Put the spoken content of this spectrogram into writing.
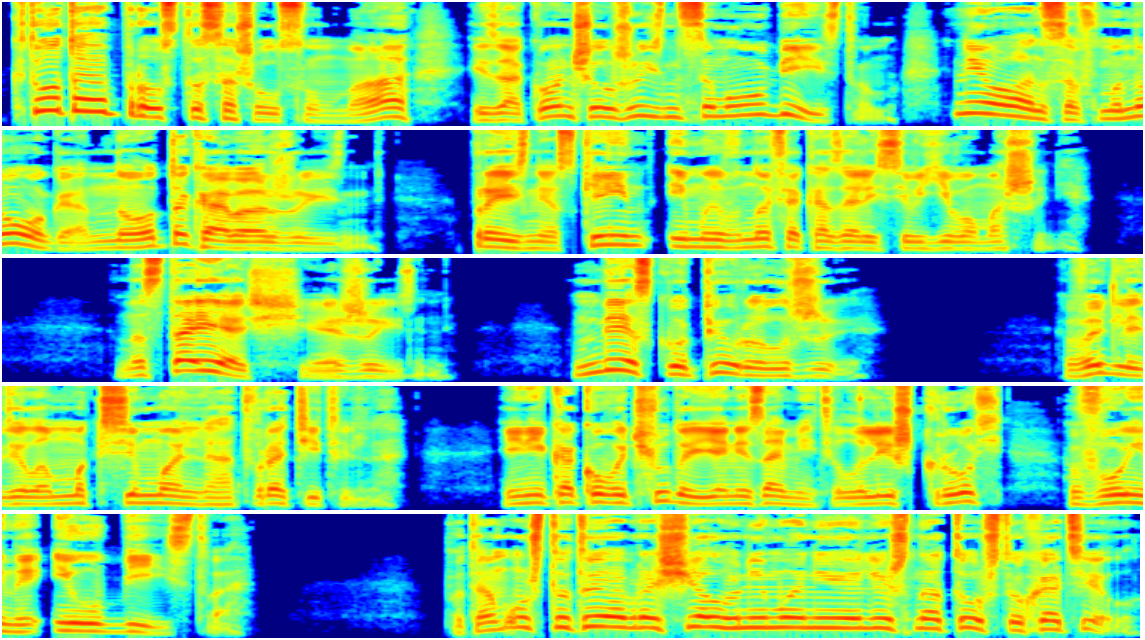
Кто-то просто сошел с ума и закончил жизнь самоубийством. Нюансов много, но такова жизнь», — произнес Кейн, и мы вновь оказались в его машине. «Настоящая жизнь. Без купюр лжи». Выглядело максимально отвратительно. И никакого чуда я не заметил, лишь кровь, войны и убийства. «Потому что ты обращал внимание лишь на то, что хотел.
